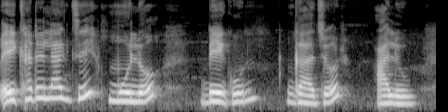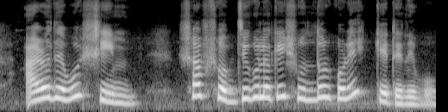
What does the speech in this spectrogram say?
এইখানে লাগছে মূলো, বেগুন, গাজর, আলু, আরও দেব শিম। সব সবজিগুলোকেই সুন্দর করে কেটে নেব।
